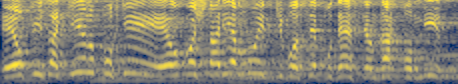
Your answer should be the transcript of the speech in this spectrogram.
Eu fiz aquilo porque eu gostaria muito que você pudesse andar comigo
